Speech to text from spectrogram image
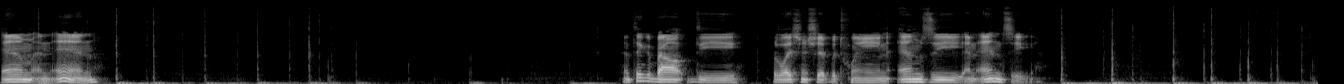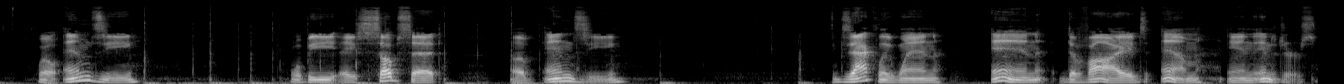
m and n think about the relationship between mz and nz. Well, mz will be a subset of nz exactly when n divides m in integers.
